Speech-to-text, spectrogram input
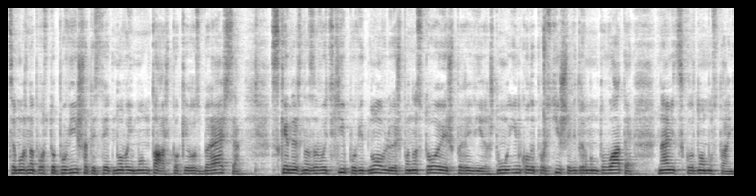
це можна просто повішатись, це як новий монтаж, поки розберешся, скинеш на заводські, повідновлюєш, понастроюєш, перевіриш. Тому інколи простіше відремонтувати навіть в складному стані.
